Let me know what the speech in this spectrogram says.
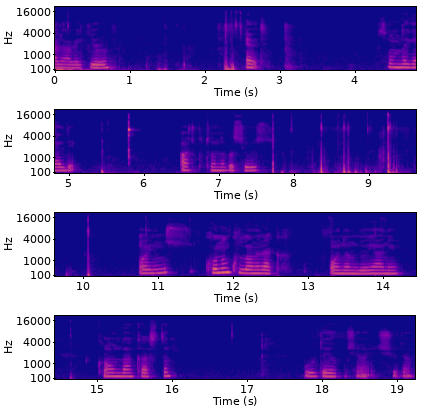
Hala bekliyorum. Evet. Sonunda geldi. Aç butonuna basıyoruz. Oyunumuz konum kullanarak oynanılıyor. Yani konumdan kastım. Burada yokmuş. Hemen şuradan.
